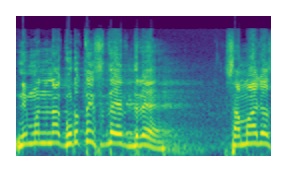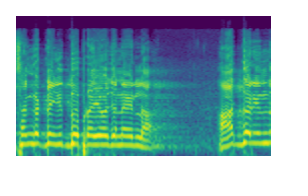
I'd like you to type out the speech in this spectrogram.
ನಿಮ್ಮನ್ನು ಗುರುತಿಸದೇ ಇದ್ದರೆ ಸಮಾಜ ಸಂಘಟನೆ ಇದ್ದು ಪ್ರಯೋಜನ ಇಲ್ಲ. ಆದ್ದರಿಂದ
